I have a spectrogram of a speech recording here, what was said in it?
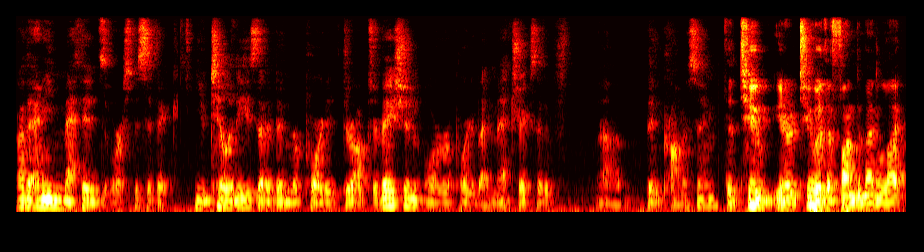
Are there any methods or specific utilities that have been reported through observation or reported by metrics that have uh, been promising? The two, you know, two of the fundamental,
